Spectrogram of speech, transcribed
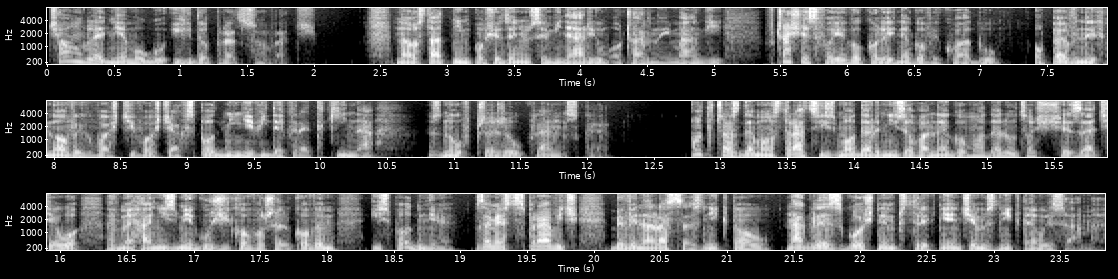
Ciągle nie mógł ich dopracować. Na ostatnim posiedzeniu seminarium o czarnej magii, w czasie swojego kolejnego wykładu o pewnych nowych właściwościach spodni niewidek Redkina, znów przeżył klęskę. Podczas demonstracji zmodernizowanego modelu coś się zacięło w mechanizmie guzikowo-szelkowym i spodnie, zamiast sprawić, by wynalazca zniknął, nagle z głośnym pstryknięciem zniknęły same.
